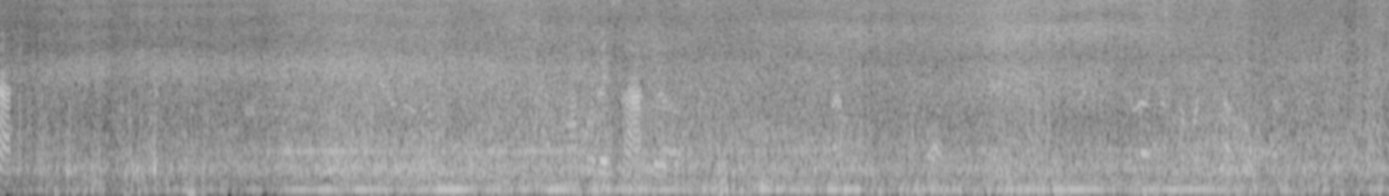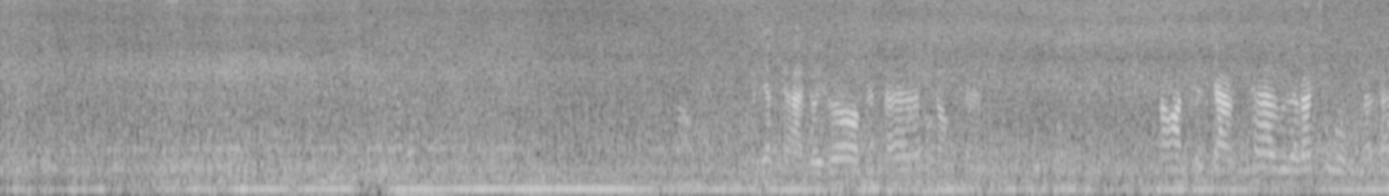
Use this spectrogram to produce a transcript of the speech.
ค่ะ ผู้โดยสารเยอะบรรยากาศโดยรอบนะคะพี่น้องจ๋าตอนขึ้นจากท่าเรือราชวงศ์นะคะ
